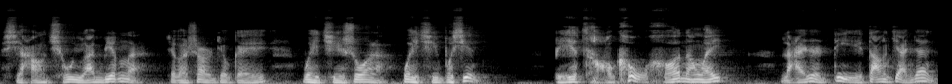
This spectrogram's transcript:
想求援兵呢，这个事儿就给魏齐说了。魏齐不信，比草寇何能为？来日帝当见阵，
